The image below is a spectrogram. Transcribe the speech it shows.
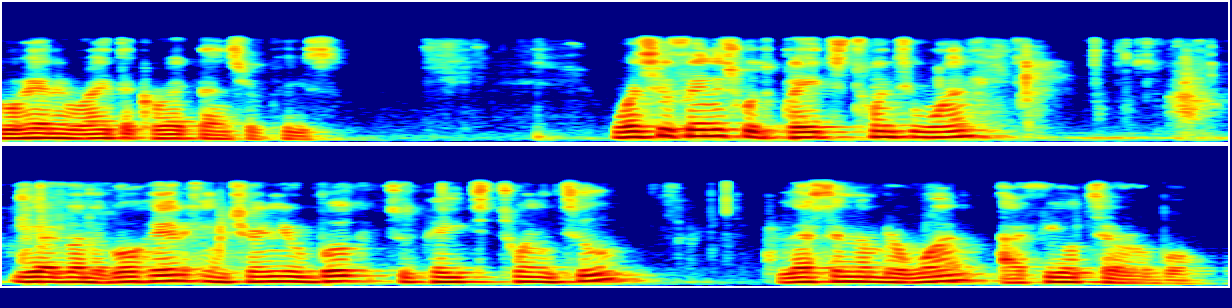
Go ahead and write the correct answer, please. Once you finish with page 21, we are going to go ahead and turn your book to page 22. Lesson number one, I feel terrible.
